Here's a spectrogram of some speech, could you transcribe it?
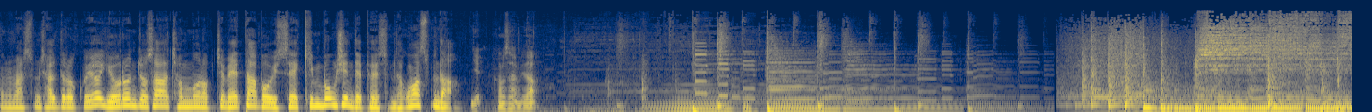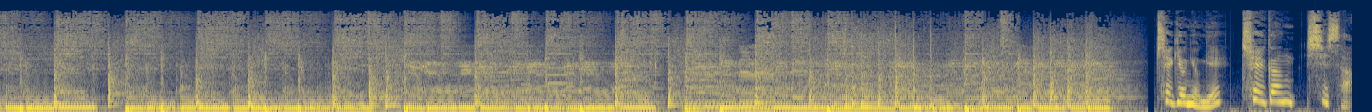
오늘 말씀 잘 들었고요. 여론조사 전문 업체 메타보이스의 김봉신 대표였습니다. 고맙습니다. 예, 감사합니다. 최경영의 최강 시사.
